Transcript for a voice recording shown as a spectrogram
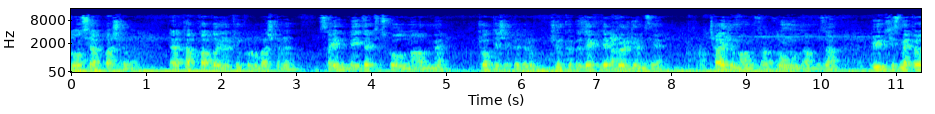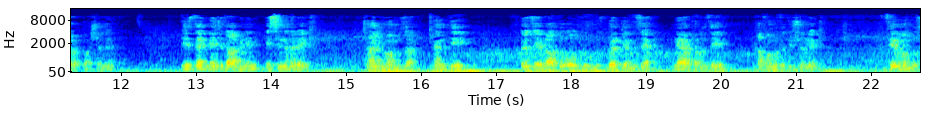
Zonsiyat Başkanı, Erkap Kablo Yönetim Kurulu Başkanı Sayın Necdet Tıskoğlu'na abime çok teşekkür ediyorum. Çünkü özellikle bölgemize, Çaycuma'mıza, Zonguldak'ımıza büyük hizmetler olarak başladı. Biz de Necdet abinin esinlenerek Çaycuma'mıza, kendi öz evladı olduğumuz bölgemize ne yaparız diye kafamızda düşünerek firmamız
